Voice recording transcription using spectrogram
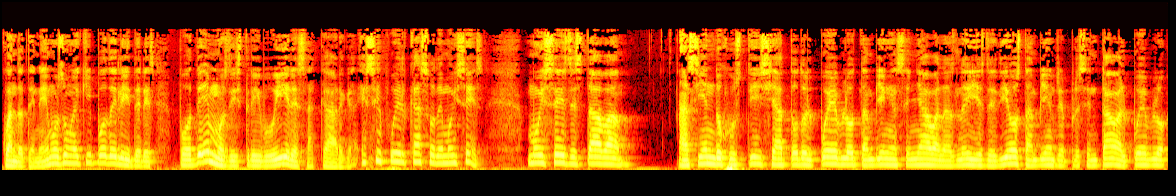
Cuando tenemos un equipo de líderes podemos distribuir esa carga. Ese fue el caso de Moisés. Moisés estaba haciendo justicia a todo el pueblo, también enseñaba las leyes de Dios, también representaba al pueblo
